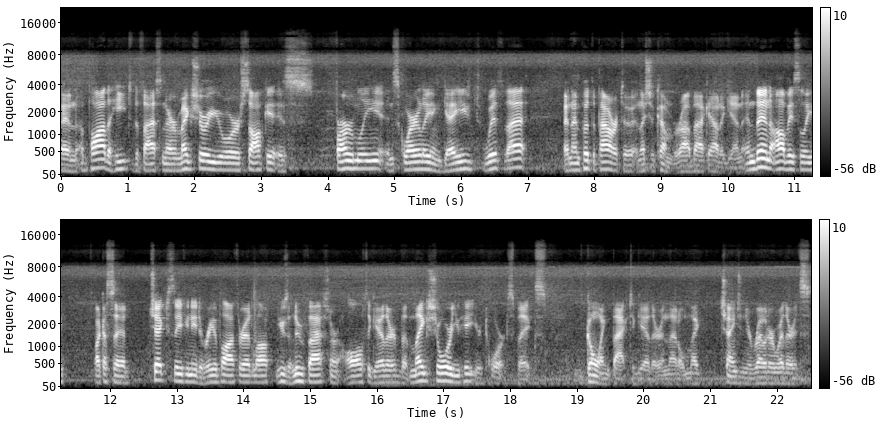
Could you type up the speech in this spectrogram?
and apply the heat to the fastener. Make sure your socket is firmly and squarely engaged with that and then put the power to it and they should come right back out again. And then obviously, like I said, check to see if you need to reapply thread lock. Use a new fastener altogether, but make sure you hit your torque specs going back together and that'll make changing your rotor, whether it's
